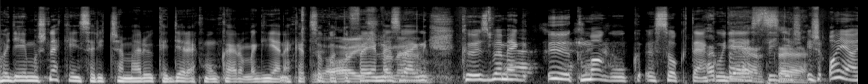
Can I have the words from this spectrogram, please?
Hogy én most ne kényszerítsem már őket gyerekmunkára, meg ilyeneket szokott ja, a fejemhez Istenem. vágni. Közben meg ők maguk szokták hát ugye persze. ezt így, és, és olyan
